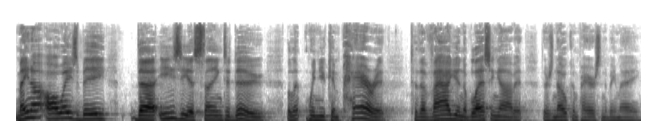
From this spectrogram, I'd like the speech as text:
May not always be the easiest thing to do, but when you compare it to the value and the blessing of it, there's no comparison to be made.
